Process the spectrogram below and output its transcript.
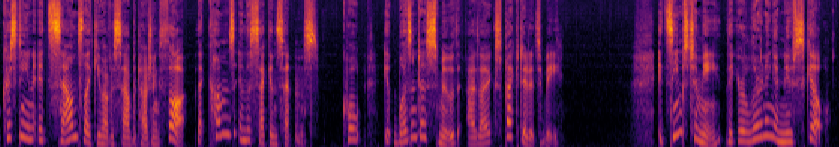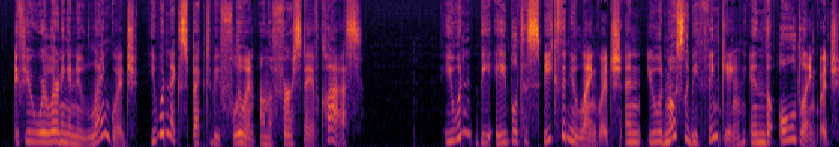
Christine, it sounds like you have a sabotaging thought that comes in the second sentence. Quote, it wasn't as smooth as I expected it to be. It seems to me that you're learning a new skill. If you were learning a new language, you wouldn't expect to be fluent on the first day of class. You wouldn't be able to speak the new language, and you would mostly be thinking in the old language,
